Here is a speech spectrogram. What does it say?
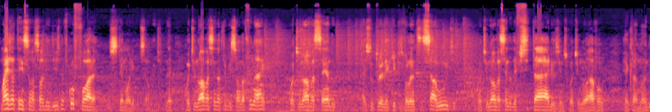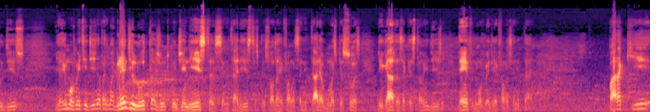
mas a atenção à saúde indígena ficou fora do Sistema Único de Saúde. Né? Continuava sendo atribuição da FUNAI, continuava sendo a estrutura de equipes volantes de saúde, continuava sendo deficitário, os índios continuavam reclamando disso. E aí o movimento indígena faz uma grande luta junto com higienistas, sanitaristas, pessoal da reforma sanitária, algumas pessoas ligadas à questão indígena, dentro do movimento de reforma sanitária, para que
